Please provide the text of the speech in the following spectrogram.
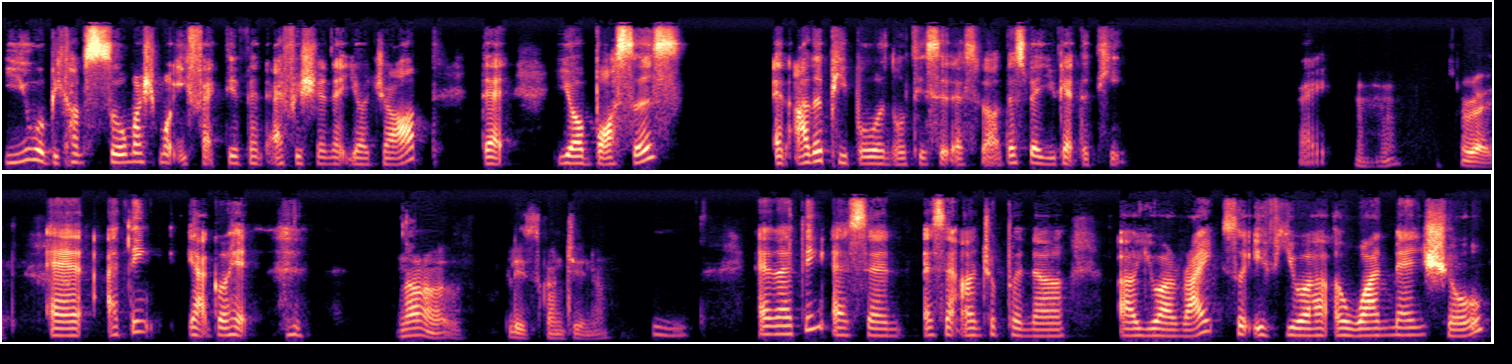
you will become so much more effective and efficient at your job that your bosses and other people will notice it as well. That's where you get the team, right? Mm-hmm. Right. And I think, yeah, go ahead. no, no, please continue. Mm. And I think as an as an entrepreneur, uh, you are right. So if you are a one man show,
